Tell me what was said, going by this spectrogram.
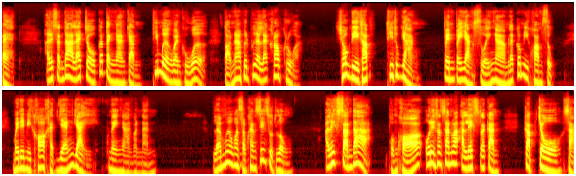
1988 อเล็กซานดราและโจก็แต่งงานกันที่เมืองแวนคูเวอร์ต่อหน้าเพื่อนๆและครอบครัว โชคดีครับที่ทุกอย่างเป็นไปอย่างสวยงามและก็มีความสุข ไม่ได้มีข้อขัดแย้งใหญ่ในงานวันนั้น และเมื่อวันสำคัญสิ้นสุดลง อเล็กซานดรา ผมขอเรียกสั้นๆว่าอเล็กซ์ละกัน กับโจสา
